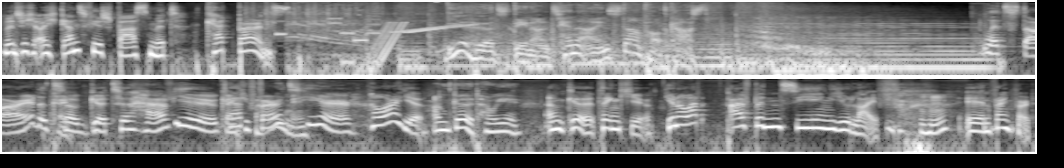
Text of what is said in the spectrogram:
wünsche ich euch ganz viel Spaß mit Cat Burns. Ihr hört den Antenne 1 Star Podcast. Let's start. It's Okay. so good to have you. Thank Cat you for having Burns me. here. How are you? I'm good. How are you? I'm good, thank you. You know what? I've been seeing you live mm-hmm. in Frankfurt.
